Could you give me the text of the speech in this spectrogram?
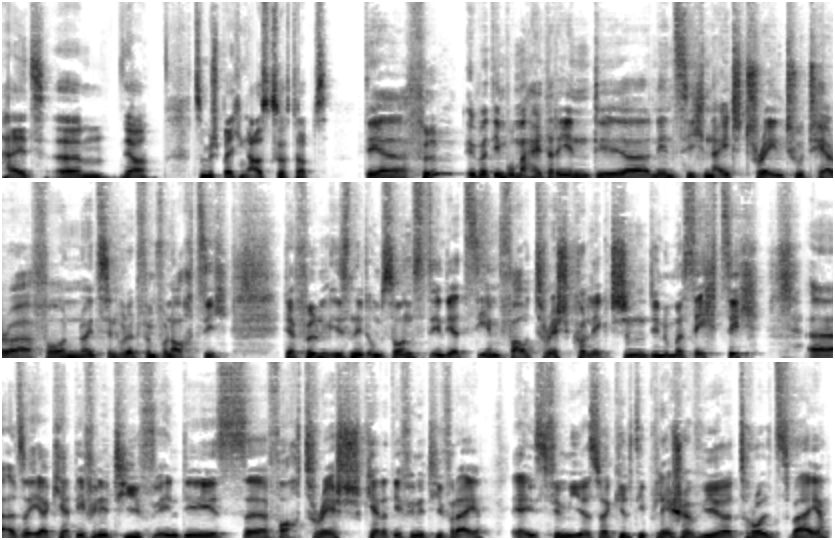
halt ähm, ja, zum Besprechen ausgesucht habt. Der Film, über den wo wir heute reden, der nennt sich Night Train to Terror von 1985. Der Film ist nicht umsonst in der CMV Trash Collection die Nummer 60. Äh, also er kehrt definitiv in das äh, Fach Trash, kehrt er definitiv rein. Er ist für mich so ein Guilty Pleasure wie Troll 2.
